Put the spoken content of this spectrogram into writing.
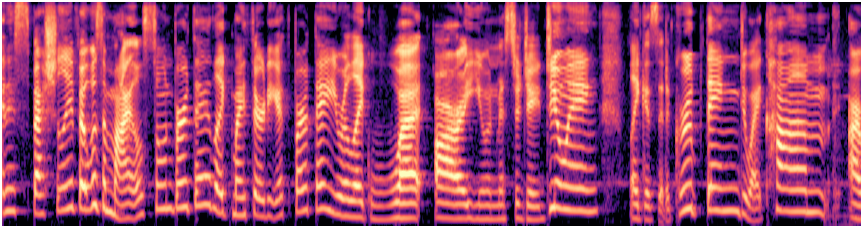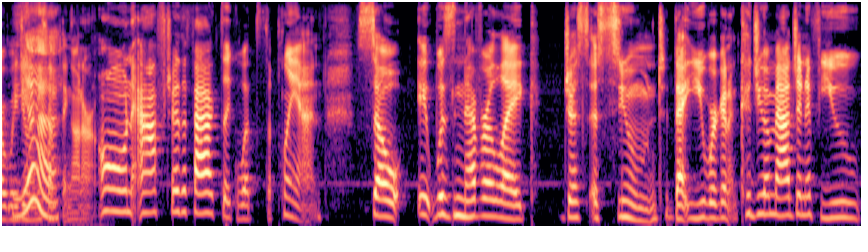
And especially if it was a milestone birthday, like my 30th birthday, you were like, what are you and Mr. J doing? Like, is it a group thing? Do I come? Are we doing Yeah. something on our own after the fact? Like, what's the plan? So it was never like just assumed that you were going to. Could you imagine if you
